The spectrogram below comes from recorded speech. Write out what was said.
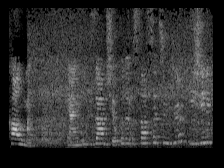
Kalmıyor. Yani bu güzel bir şey. O kadar ıslatsa çünkü hijyenik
